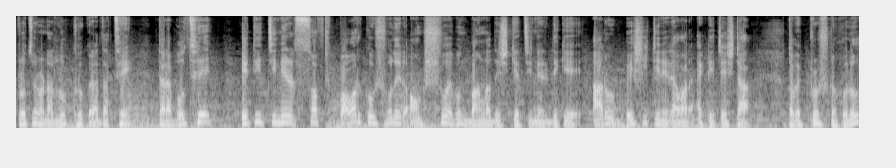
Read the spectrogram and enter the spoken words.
প্রচারণা লক্ষ্য করা যাচ্ছে। তারা বলছে এটি চীনের সফট পাওয়ার কৌশলের অংশ এবং বাংলাদেশকে চীনের দিকে আরও বেশি টেনে নেওয়ার একটি চেষ্টা। তবে প্রশ্ন হলো,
